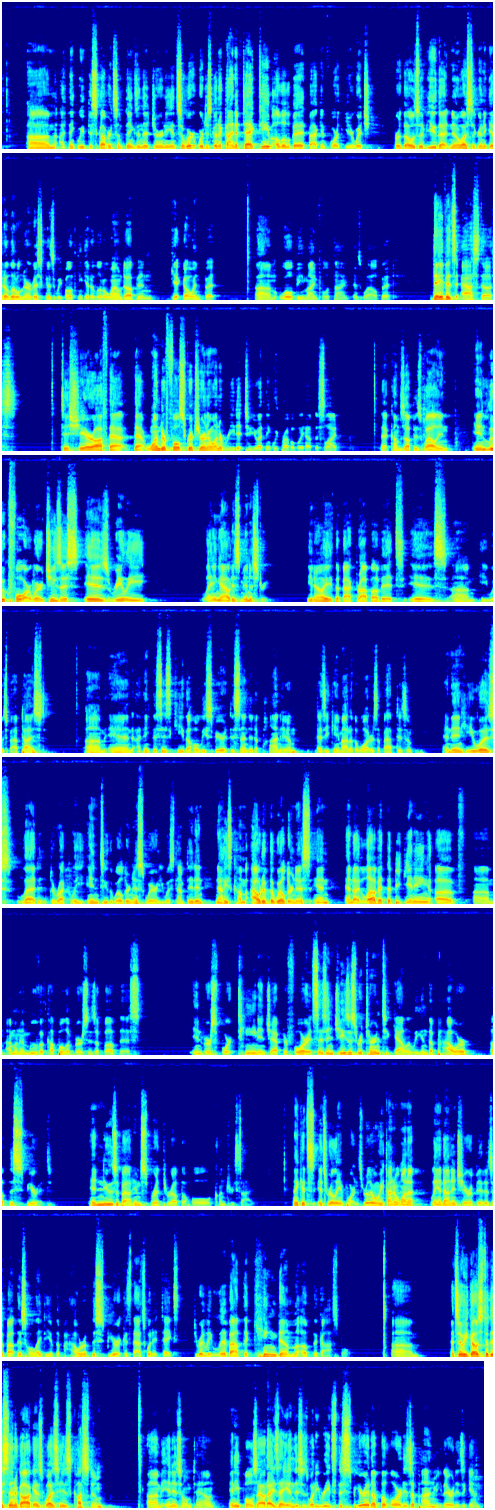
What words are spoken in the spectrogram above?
Um, I think we've discovered some things in that journey. And so we're, we're just going to kind of tag team a little bit back and forth here, which for those of you that know us are going to get a little nervous because we both can get a little wound up and get going, but um, we'll be mindful of time as well. But David's asked us to share off that, that wonderful scripture, and I want to read it to you. I think we probably have the slide that comes up as well in in Luke 4 where Jesus is really laying out his ministry. You know, the backdrop of it is um, he was baptized. Um, and I think this is key. The Holy Spirit descended upon him as he came out of the waters of baptism. And then he was led directly into the wilderness where he was tempted. And now he's come out of the wilderness. And, and I love at the beginning of um, I'm going to move a couple of verses above this. In verse 14 in chapter 4, it says, And Jesus returned to Galilee in the power of the Spirit, and news about him spread throughout the whole countryside. I think it's, it's really important. It's really when we kind of want to land on and share a bit is about this whole idea of the power of the Spirit, because that's what it takes to really live out the kingdom of the gospel. Um, and so he goes to the synagogue, as was his custom um, in his hometown, and he pulls out Isaiah, and this is what he reads The Spirit of the Lord is upon me. There it is again.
